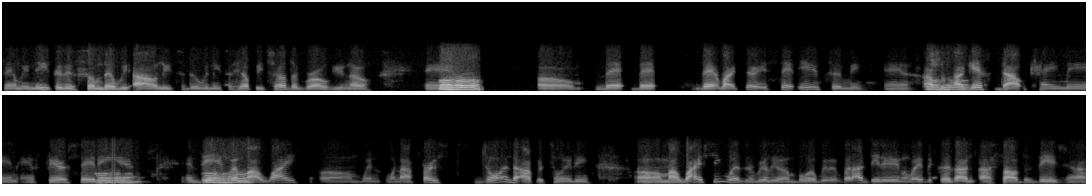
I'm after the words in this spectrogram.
family needs it. This is something that we all need to do. We need to help each other grow, you know. And mm-hmm. Um, that that that right there is set into me, and mm-hmm. I, I, guess doubt came in and fear set mm-hmm. in, and then when mm-hmm. my wife, um, when when I first joined the opportunity, um, my wife she wasn't really on board with it, but I did it anyway because I I saw the vision. I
